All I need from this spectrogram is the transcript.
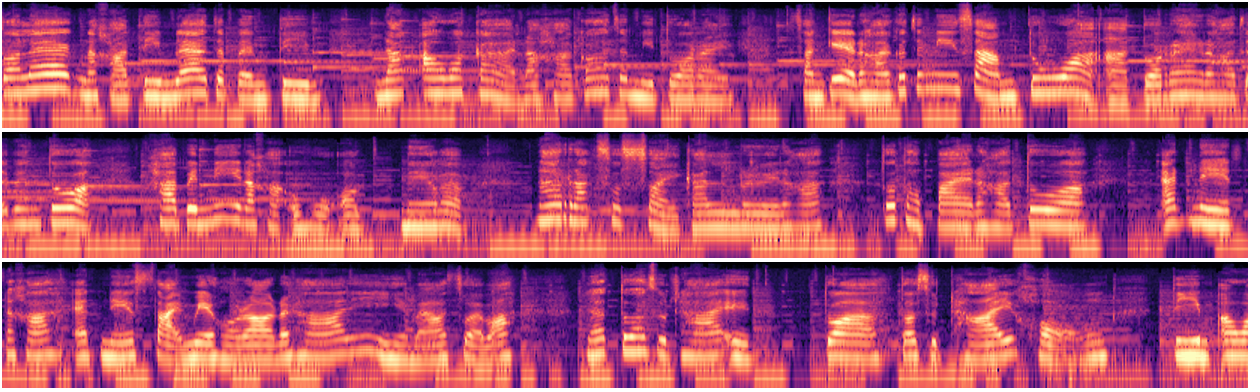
ตัวแรกนะคะทีมแรกจะเป็นทีมนักอวกาศนะคะ ก็จะมีตัวอะไร สังเกตนะคะก็จะมี 3 ตัวอ่าตัวแรกนะคะ จะเป็นตัวคาเปนนี่นะคะโอ้โหออกแนวแบบน่ารักสดใสกันเลยนะคะ ตัวต่อไปนะคะตัวแอดเนสนะคะแอดเนสสายเมดของเรานะคะ นี่เห็นไหมว่าสวยปะและตัวสุดท้ายเอกตัวตัวสุดท้ายของทีมอว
